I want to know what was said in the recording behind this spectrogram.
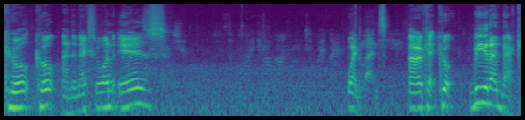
Cool, cool. And the next one is wetlands. Okay, cool. Be right back.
